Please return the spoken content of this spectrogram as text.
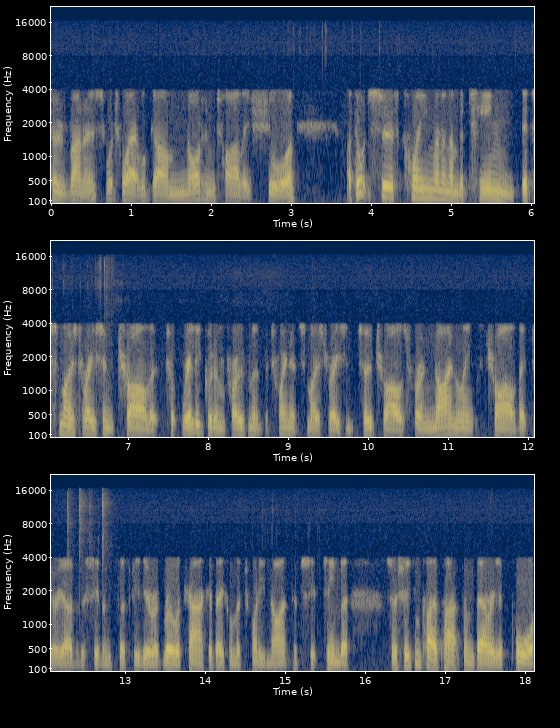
two runners. Which way it will go, I'm not entirely sure. I thought Surf Queen runner number 10, its most recent trial, it took really good improvement between its most recent two trials for a nine length trial victory over the 750 there at Ruakaka back on the 29th of September. So she can play a part from barrier four.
